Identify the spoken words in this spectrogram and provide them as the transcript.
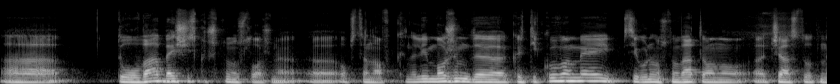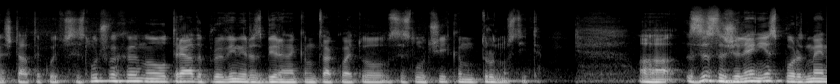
А, това беше изключително сложна а, обстановка. Нали, можем да критикуваме и сигурно основателно а, част от нещата, които се случваха, но трябва да проявим и разбиране към това, което се случи и към трудностите. А, за съжаление, според мен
